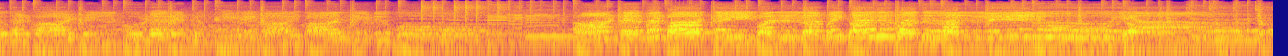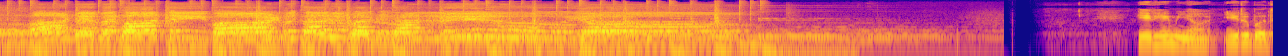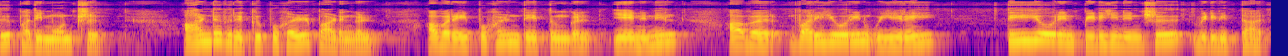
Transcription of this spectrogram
உணர்வுகள் வாழ்வில் புலரட்டும் நிறைவாய் வாழ்ந்திடுவோம். ஆண்டவர் வார்த்தை வல்லமை தருவது அல்லேலூயா. ஆண்டவர் வார்த்தை வாழ்வு தருவது அல்லேலூயா. எரேமியா இருபது பதிமூன்று. ஆண்டவருக்கு புகழ் பாடுங்கள். அவரை புகழ்ந்தேத்துங்கள் ஏனெனில் அவர் வறியோரின் உயிரை தீயோரின் பிடியினின்று விடுவித்தார்.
